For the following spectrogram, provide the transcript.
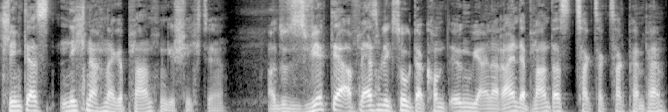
klingt das nicht nach einer geplanten Geschichte. Also es wirkt ja auf den ersten Blick so, da kommt irgendwie einer rein, der plant das, zack, zack, zack, pam, pam.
